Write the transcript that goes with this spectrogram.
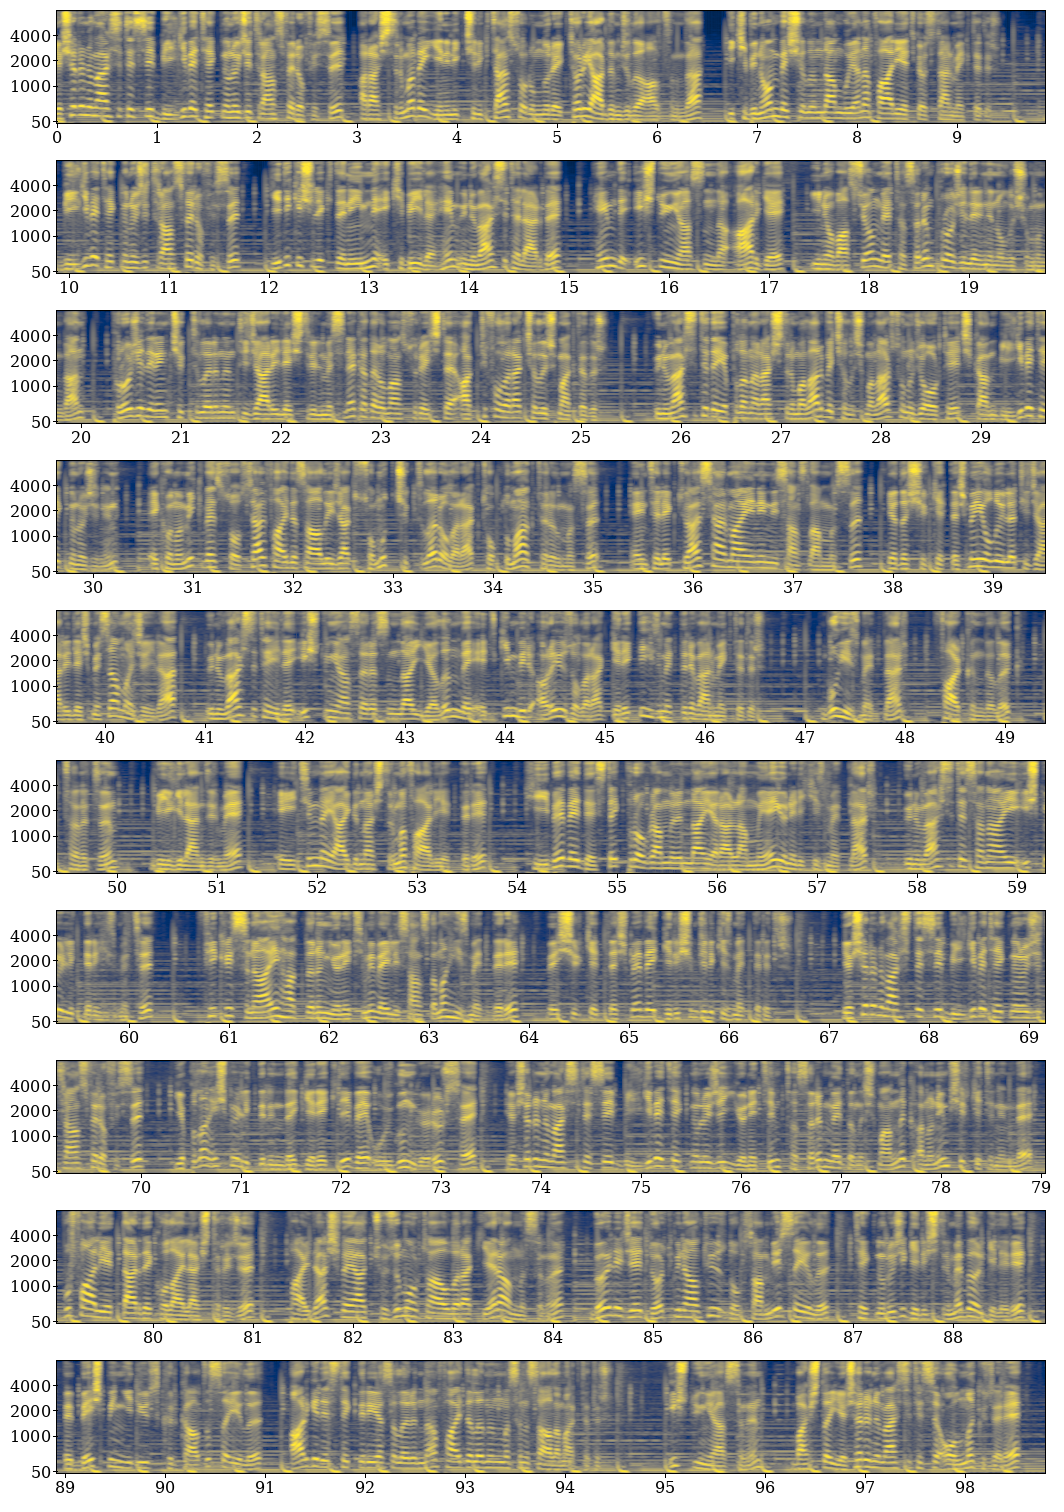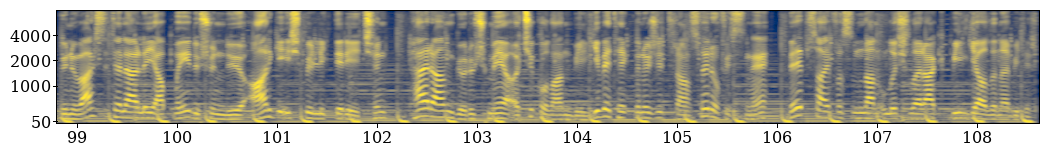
Yaşar Üniversitesi Bilgi ve Teknoloji Transfer Ofisi, araştırma ve yenilikçilikten sorumlu rektör yardımcılığı altında 2015 yılından bu yana faaliyet göstermektedir. Bilgi ve Teknoloji Transfer Ofisi, 7 kişilik deneyimli ekibiyle hem üniversitelerde hem de iş dünyasında ARGE, inovasyon ve tasarım projelerinin oluşumundan, projelerin çıktılarının ticarileştirilmesine kadar olan süreçte aktif olarak çalışmaktadır. Üniversitede yapılan araştırmalar ve çalışmalar sonucu ortaya çıkan bilgi ve teknolojinin ekonomik ve sosyal fayda sağlayacak somut çıktılar olarak topluma aktarılması, entelektüel sermayenin lisanslanması ya da şirketleşme yoluyla ticarileşmesi amacıyla üniversite ile iş dünyası arasında yalın ve etkin bir arayüz olarak gerekli hizmetleri vermektedir. Bu hizmetler farkındalık, tanıtım, bilgilendirme, eğitim ve yaygınlaştırma faaliyetleri, hibe ve destek programlarından yararlanmaya yönelik hizmetler, üniversite sanayi işbirlikleri hizmeti, fikri sınai hakların yönetimi ve lisanslama hizmetleri ve şirketleşme ve girişimcilik hizmetleridir. Yaşar Üniversitesi Bilgi ve Teknoloji Transfer Ofisi, yapılan işbirliklerinde gerekli ve uygun görürse, Yaşar Üniversitesi Bilgi ve Teknoloji Yönetim, Tasarım ve Danışmanlık Anonim Şirketi'nin de bu faaliyetlerde kolaylaştırıcı, paydaş veya çözüm ortağı olarak yer almasını, böylece 4691 sayılı teknoloji geliştirme bölgeleri ve 5746 sayılı ARGE destekleri yasalarından faydalanılmasını sağlamaktadır. İş dünyasının başta Yaşar Üniversitesi olmak üzere üniversitelerle yapmayı düşündüğü ARGE işbirlikleri için her an görüşmeye açık olan Bilgi ve Teknoloji Transfer Ofisi'ne web sayfasından ulaşılarak bilgi alınabilir.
